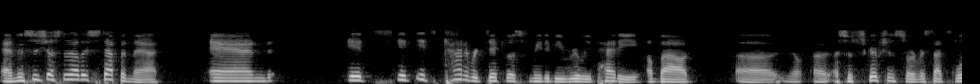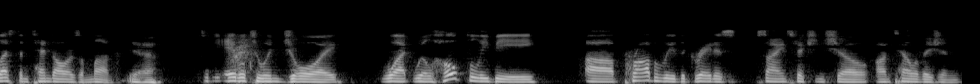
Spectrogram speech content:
And this is just another step in that. And it's it, it's kind of ridiculous for me to be really petty about uh, you know a, a subscription service that's less than ten dollars a month Yeah. to be able to enjoy what will hopefully be uh, probably the greatest science fiction show on television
